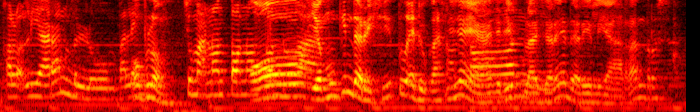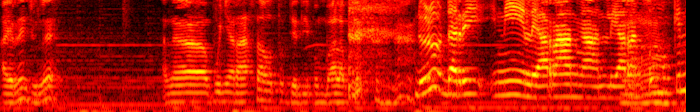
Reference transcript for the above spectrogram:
kalau liaran belum, paling Oh, belum? cuma nonton-nonton Oh, doang. ya mungkin dari situ edukasinya ya. Nonton. Jadi belajarnya dari liaran, terus akhirnya Jule nggak punya rasa untuk jadi pembalap. Dulu dari ini liaran kan, liaran Ah. tuh mungkin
